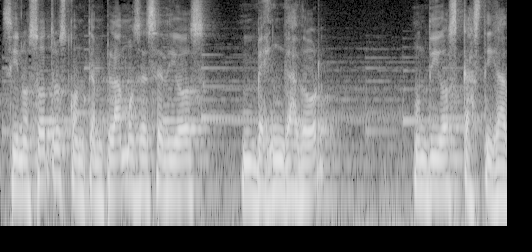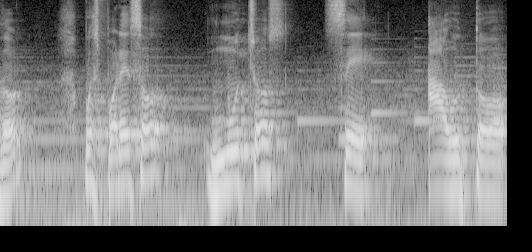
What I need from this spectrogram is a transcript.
si nosotros contemplamos ese Dios vengador, un Dios castigador, pues por eso muchos se auto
